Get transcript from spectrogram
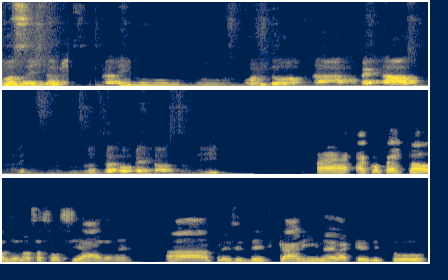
Vocês também sempre ali no, nos bordões da Coppertaus, nos anos da Coppertaus também. A, a é nossa associada, né? A presidente Karina, ela acreditou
